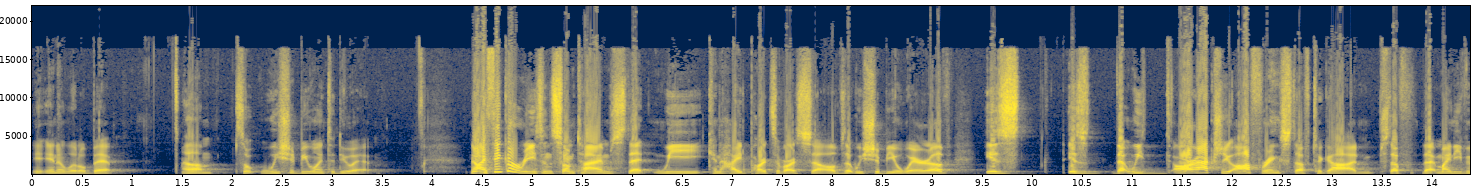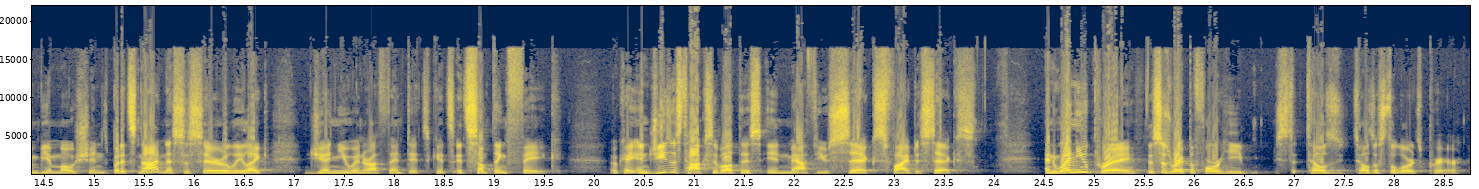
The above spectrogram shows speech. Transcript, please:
in a little bit. Um, so we should be willing to do it. Now, I think a reason sometimes that we can hide parts of ourselves that we should be aware of is is that we are actually offering stuff to God, stuff that might even be emotions, but it's not necessarily like genuine or authentic. It's, it's something fake. Okay? And Jesus talks about this in Matthew 6, 5 to 6. And when you pray, this is right before he tells, tells us the Lord's Prayer.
